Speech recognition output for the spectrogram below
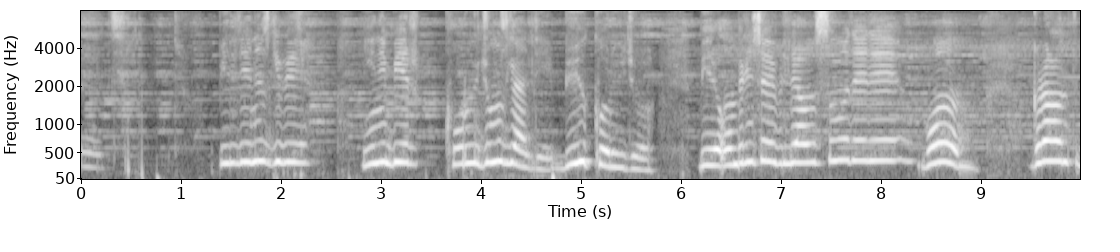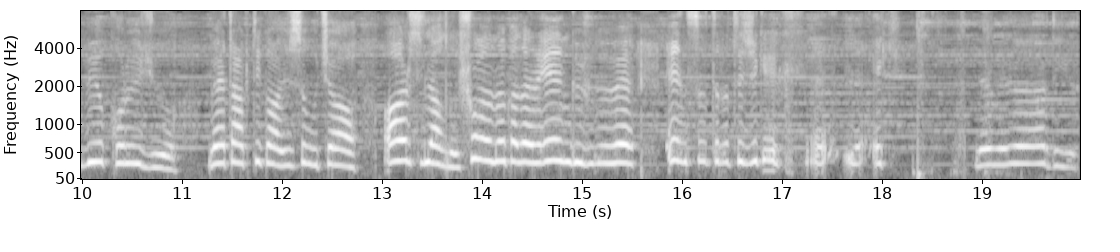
Evet. Bildiğiniz gibi yeni bir koruyucumuz geldi. Büyük koruyucu. Bir 11. seviye bilyası mı dedi? Bom. Grant büyük koruyucu ve taktik avcısı uçağı. Ağır silahlı. Şu ana kadar en güçlü ve en stratejik ek, ek, eklemelerdir.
